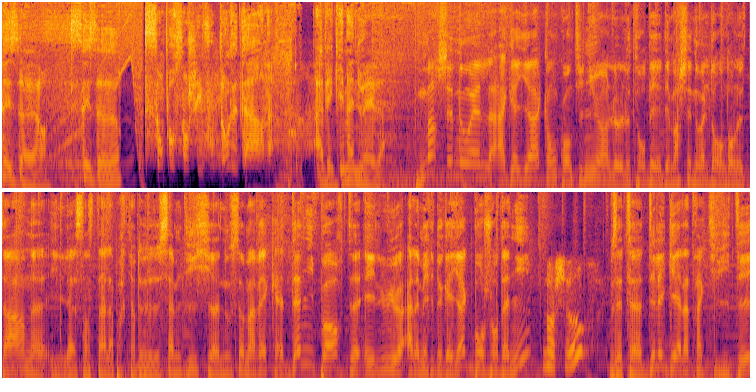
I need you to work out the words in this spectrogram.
13h, 16h, 100% chez vous dans le Tarn avec Emmanuel. Marché de Noël à Gaillac, on continue hein, le, le tour des, des marchés de Noël dans, dans le Tarn. Il s'installe à partir de samedi. Nous sommes avec Dany Porte, élu à la mairie de Gaillac. Bonjour Dany. Bonjour. Vous êtes délégué à l'attractivité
